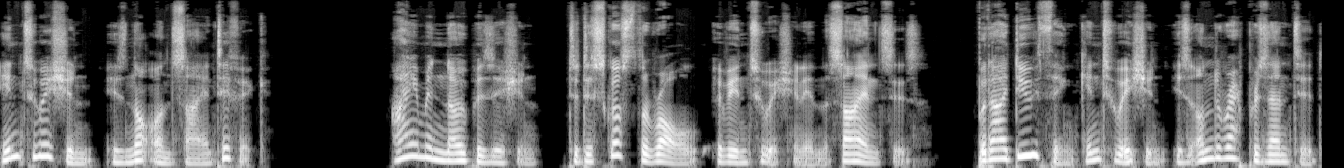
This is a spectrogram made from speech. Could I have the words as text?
Intuition is not unscientific. I am in no position to discuss the role of intuition in the sciences, but I do think intuition is underrepresented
